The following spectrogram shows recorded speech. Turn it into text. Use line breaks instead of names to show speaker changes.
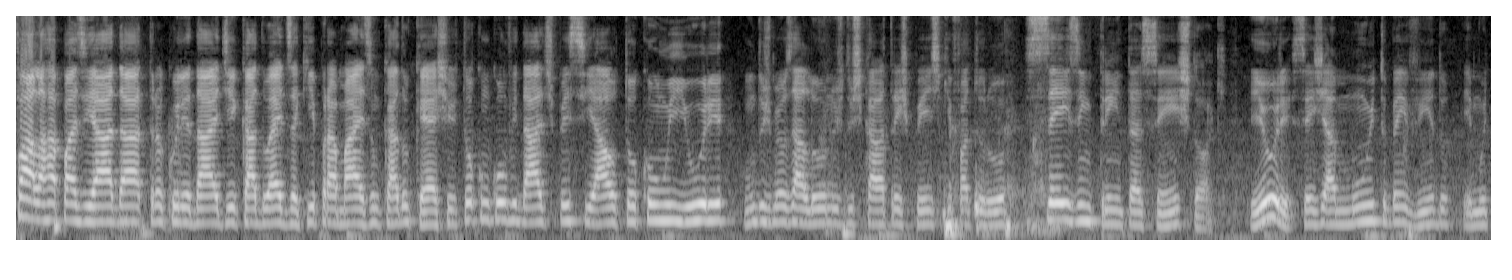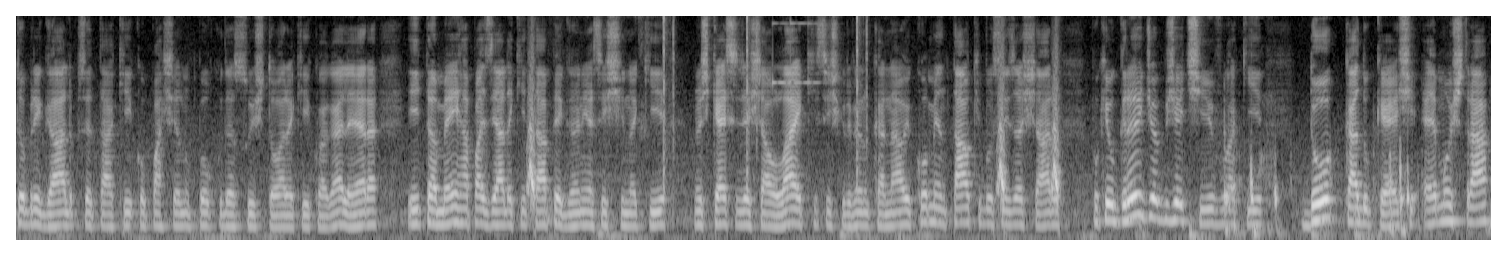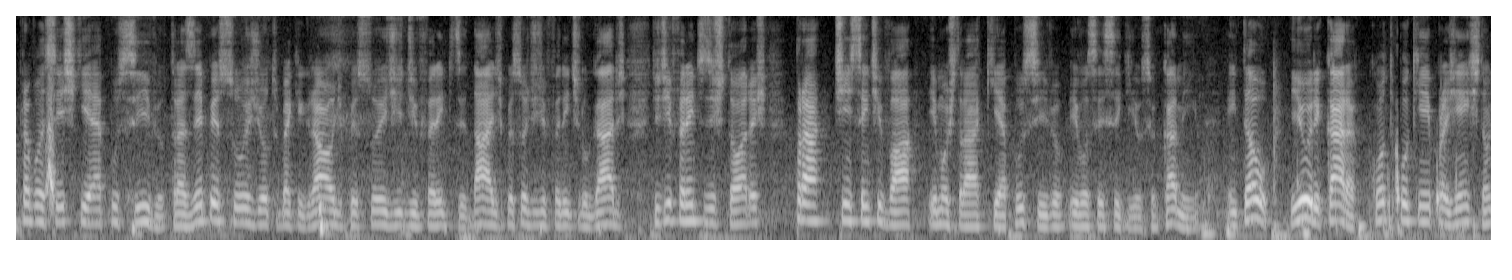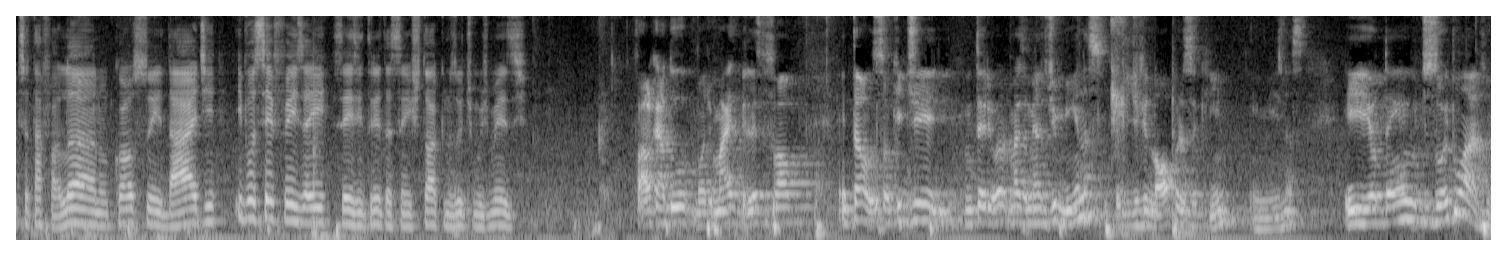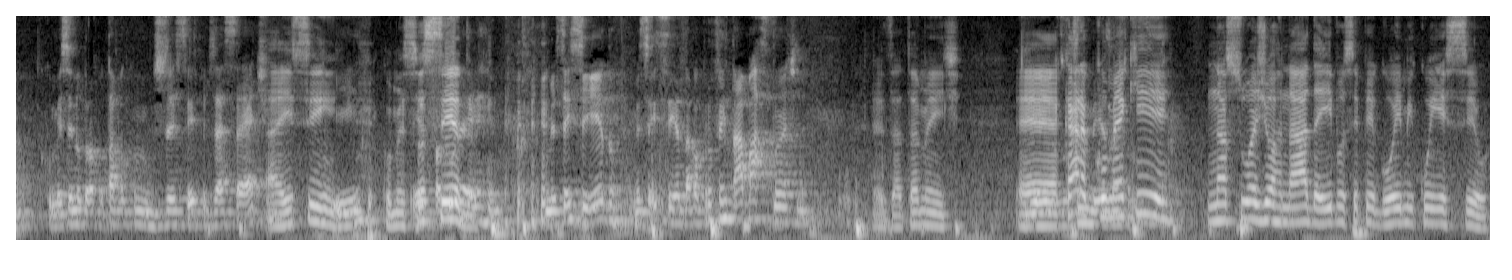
Fala rapaziada, tranquilidade, Cado Eds aqui para mais um Cado Cash. Tô com um convidado especial, tô com o Yuri, um dos meus alunos do Escala 3Ps que faturou 6 em 30 sem estoque. Yuri, seja muito bem-vindo e muito obrigado por você estar aqui compartilhando um pouco da sua história aqui com a galera. E também, rapaziada que tá pegando e assistindo aqui, não esquece de deixar o like, se inscrever no canal e comentar o que vocês acharam porque o grande objetivo aqui do CaduCast é mostrar para vocês que é possível trazer pessoas de outro background, pessoas de diferentes idades, pessoas de diferentes lugares, de diferentes histórias, para te incentivar e mostrar que é possível e você seguir o seu caminho. Então, Yuri, cara, conta um pouquinho aí pra gente de onde você tá falando, qual a sua idade e você fez aí 6 em 30 sem estoque nos últimos meses?
Fala, Cadu. Bom demais. Beleza, pessoal? Então, eu sou aqui de interior, mais ou menos, de Minas. Sou de Divinópolis, aqui, em Minas. E eu tenho 18 anos. Né? Comecei no drop, eu tava com 16 para 17.
Aí sim. E Começou cedo.
Comecei cedo. Comecei cedo. Dá pra aproveitar bastante, né?
Exatamente. É, cara, como é que na sua jornada aí você pegou e me conheceu?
